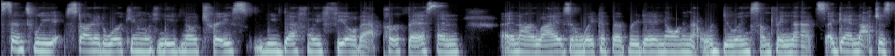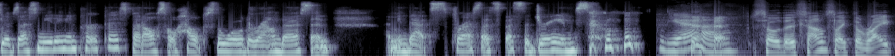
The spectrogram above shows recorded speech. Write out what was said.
since we started working with leave no trace we definitely feel that purpose and in our lives and wake up every day knowing that we're doing something that's again not just gives us meaning and purpose but also helps the world around us. And I mean, that's for us, that's that's the dream. So yeah. so it sounds like the right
